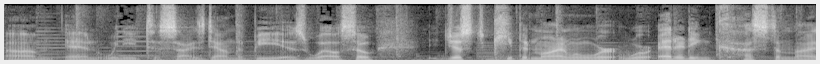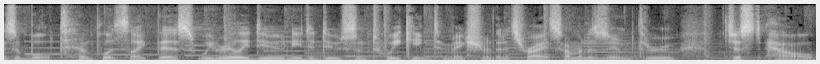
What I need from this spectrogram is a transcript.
Um, and we need to size down the B as well. So just keep in mind when we're, we're editing customizable templates like this, we really do need to do some tweaking to make sure that it's right. So I'm going to zoom through just how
